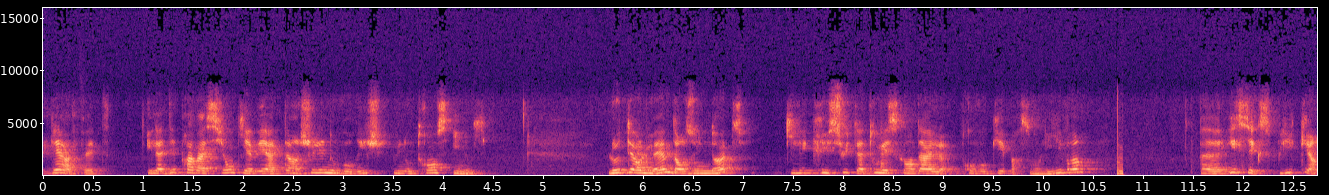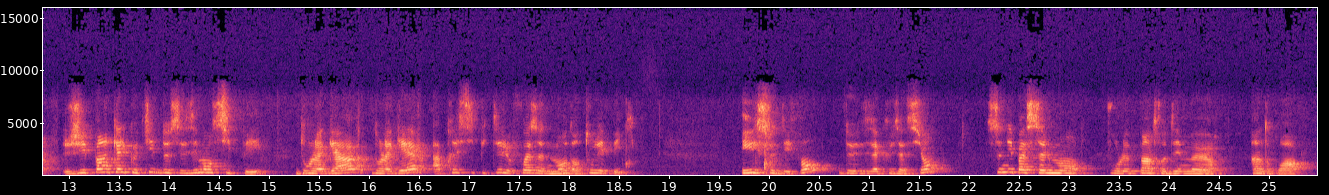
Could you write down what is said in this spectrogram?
guerre à faite et la dépravation qui avait atteint chez les nouveaux riches une outrance inouïe. L'auteur lui-même, dans une note qu'il écrit suite à tous les scandales provoqués par son livre, euh, il s'explique J'ai peint quelques types de ces émancipés dont la, guerre a précipité le foisonnement dans tous les pays. Et il se défend de des accusations. Ce n'est pas seulement pour le peintre des mœurs un droit,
